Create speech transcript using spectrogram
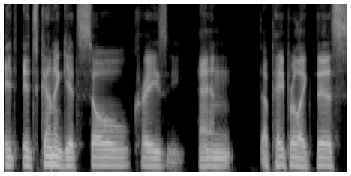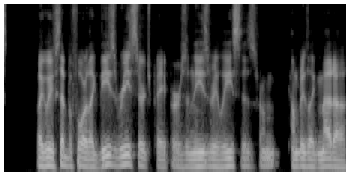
it it's gonna get so crazy. And a paper like this, like we've said before, like these research papers and these releases from companies like Meta,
